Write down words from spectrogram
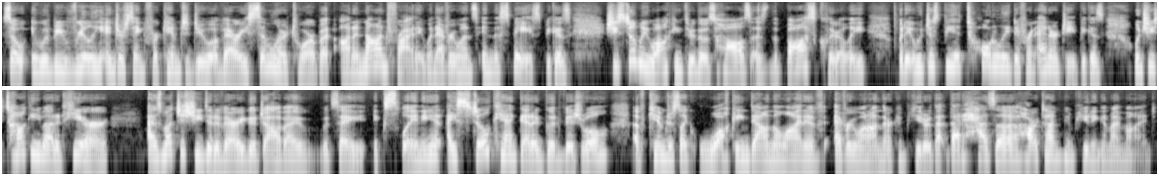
So it would be really interesting for Kim to do a very similar tour, but on a non Friday when everyone's in the space, because she'd still be walking through those halls as the boss, clearly, but it would just be a totally different energy. Because when she's talking about it here, as much as she did a very good job, I would say, explaining it, I still can't get a good visual of Kim just like walking down the line of everyone on their computer. That that has a hard time computing in my mind.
